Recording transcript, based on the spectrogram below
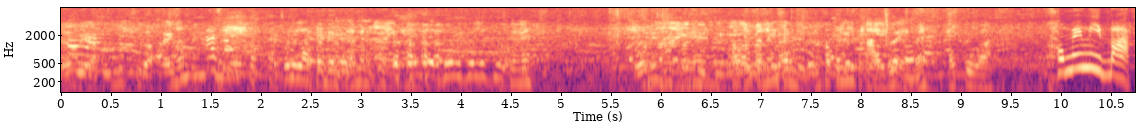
Then we have to look to the eyes of the แต่ก็เวลาเป็นแบบนั้นมันอายเขาใช่ไหม only difference is we เขาก็จะไม่สนิทแล้วเขาก็รีบไปด้วยเห็นไหมเขากลัว เขาไม่มีบัตร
